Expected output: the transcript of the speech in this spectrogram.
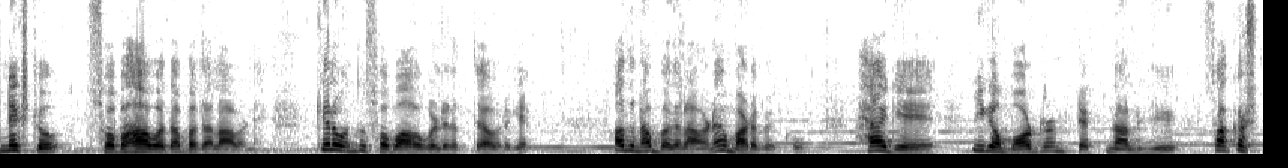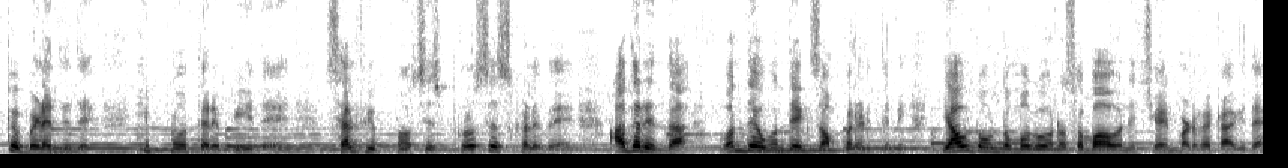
ನೆಕ್ಸ್ಟು ಸ್ವಭಾವದ ಬದಲಾವಣೆ. ಕೆಲವೊಂದು ಸ್ವಭಾವಗಳಿರುತ್ತೆ ಅವರಿಗೆ. ಅದನ್ನು ಬದಲಾವಣೆ ಮಾಡಬೇಕು. ಹೇಗೆ ಈಗ ಮಾಡ್ರನ್ ಟೆಕ್ನಾಲಜಿ ಸಾಕಷ್ಟು ಬೆಳೆದಿದೆ. ಹಿಪ್ನೋಥೆರಪಿ ಇದೆ ಸೆಲ್ಫ್ ಹಿಪ್ನೋಸಿಸ್ ಪ್ರೋಸೆಸ್ಗಳಿವೆ ಅದರಿಂದ ಒಂದೇ ಒಂದು ಎಕ್ಸಾಂಪಲ್ ಹೇಳ್ತೀನಿ. ಯಾವುದೋ ಒಂದು ಮಗುವನ್ನು ಸ್ವಭಾವವನ್ನು ಚೇಂಜ್ ಮಾಡಬೇಕಾಗಿದೆ.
